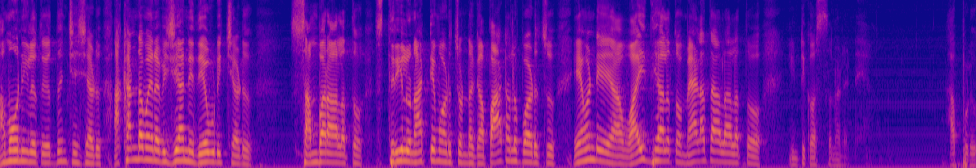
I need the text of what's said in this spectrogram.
అమోనీలతో యుద్ధం చేశాడు. అఖండమైన విజయాన్ని దేవుడిచ్చాడు. సంబరాలతో స్త్రీలు నాట్యమాడుచుండగా పాటలు పాడుచు ఏమండి ఆ వాయిద్యాలతో మేళతాళాలతో ఇంటికి వస్తున్నాడండి అప్పుడు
